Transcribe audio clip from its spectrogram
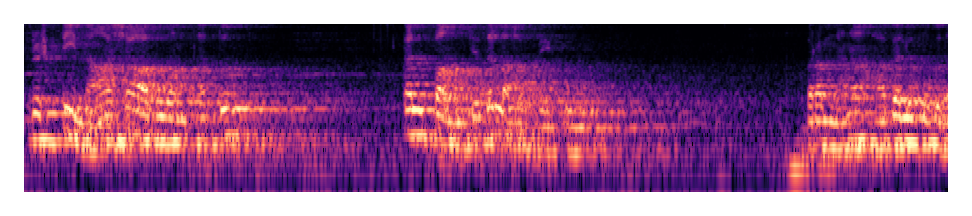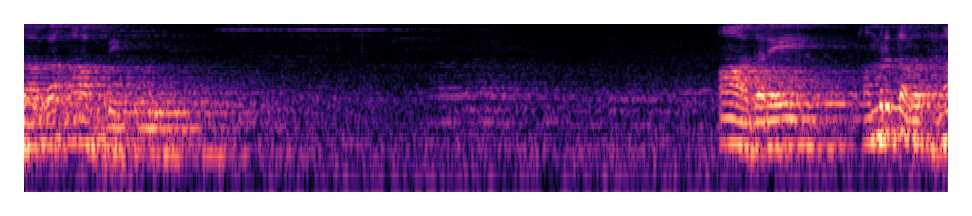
ಸೃಷ್ಟಿ ನಾಶ ಆಗುವಂಥದ್ದು ಕಲ್ಪಾಂತ್ಯದಲ್ಲಿ ಆಗಬೇಕು ಬ್ರಹ್ಮನ ಹಗಲು ಮುಗಿದಾಗ ಆಗಬೇಕು ಆದರೆ ಅಮೃತಮಥನ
